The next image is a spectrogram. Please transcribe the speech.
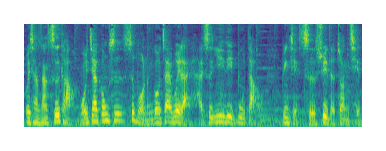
会常常思考某一家公司是否能够在未来还是屹立不倒，并且持续的赚钱。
